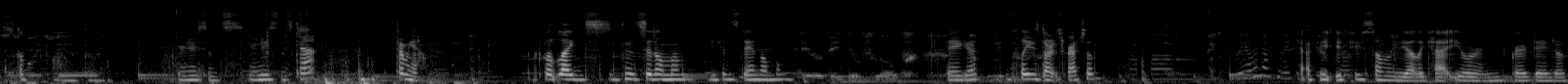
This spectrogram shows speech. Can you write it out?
stop. Oh, Billy. You're a nuisance. You're a nuisance cat. Come here. I've got legs. You can sit on them. You can stand on them. There you go. Please don't scratch them. If you, if you summon the other cat, you're in grave danger.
